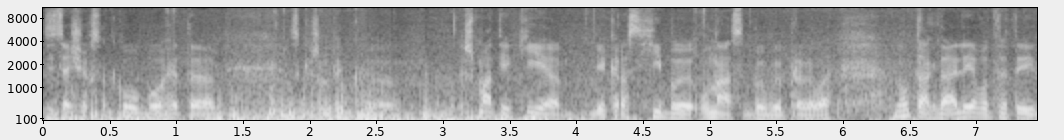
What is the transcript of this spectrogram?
дзіцячых садкоў бо гэта скажем так э, шмат якія якраз хібы у нас бы выправіла ну так да але вот этой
